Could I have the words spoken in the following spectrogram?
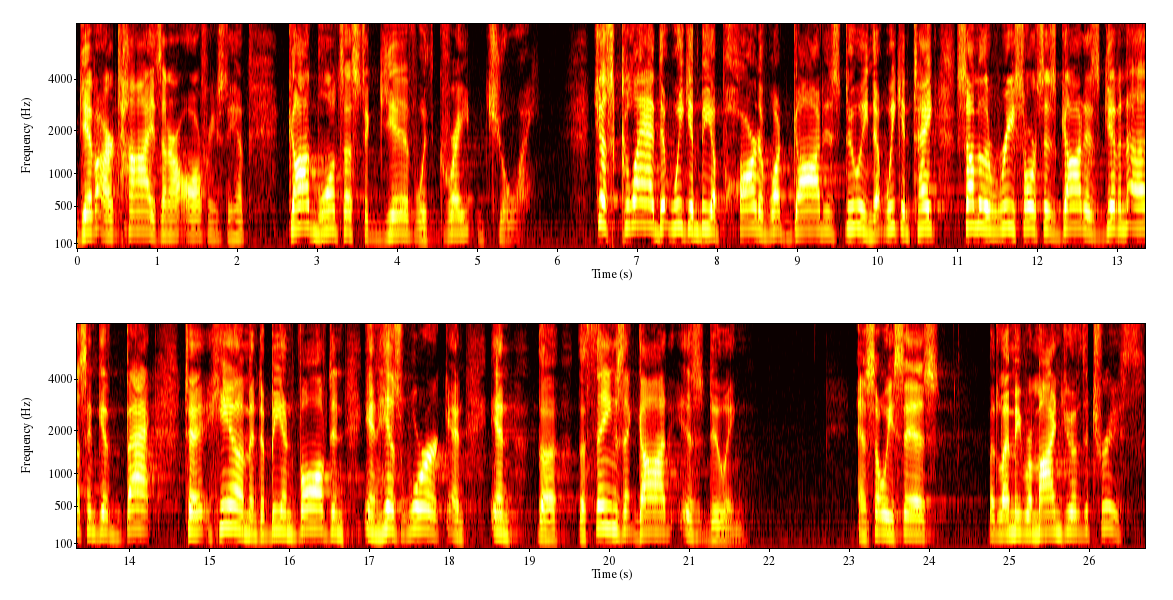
give our tithes and our offerings to Him. God wants us to give with great joy just glad that we can be a part of what God is doing, that we can take some of the resources God has given us and give back to Him and to be involved in, in His work and in the the, things that God is doing. And so he says, But let me remind you of the truth.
